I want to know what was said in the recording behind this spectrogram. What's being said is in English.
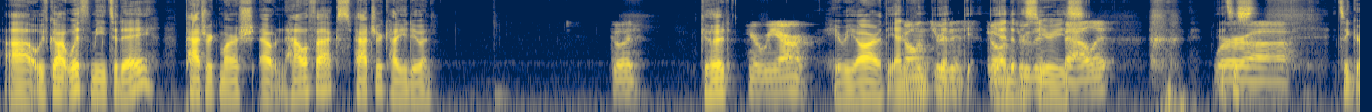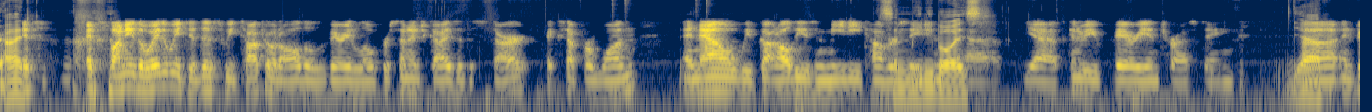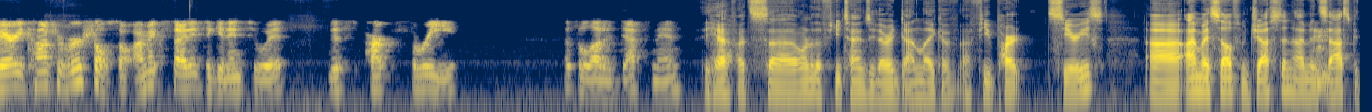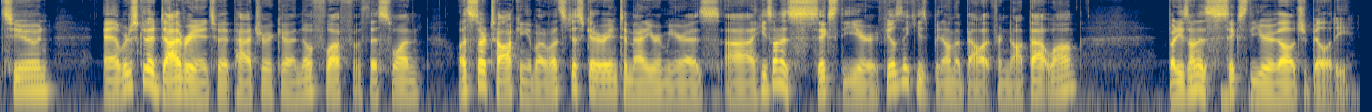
Uh, we've got with me today Patrick Marsh out in Halifax. Patrick, how you doing? Good. Good. Here we are. Here we are at the end going of the, through the, this, the going end of the series. Ballot. We're it's, a, uh, it's a grind. it's it's funny the way that we did this. We talked about all the very low percentage guys at the start, except for one, and now we've got all these meaty conversations. Some meaty boys. Yeah, it's going to be very interesting. yeah. uh, and very controversial. So I'm excited to get into it. This is part three. That's a lot of depth, man. Yeah, that's uh, one of the few times we've ever done like a, a few part series. Uh, I myself am Justin. I'm in Saskatoon, and we're just gonna dive right into it, Patrick. Uh, no fluff with this one. Let's start talking about it. Let's just get right into Manny Ramirez. Uh, he's on his sixth year. It feels like he's been on the ballot for not that long, but he's on his sixth year of eligibility,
